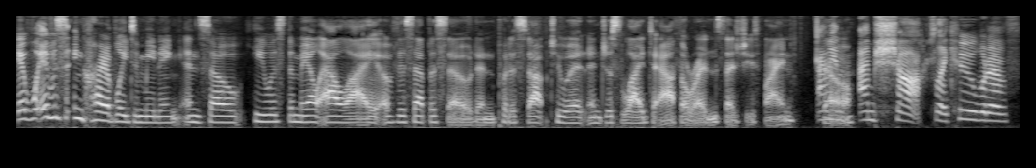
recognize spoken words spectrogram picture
It, it was incredibly demeaning and so he was the male ally of this episode and put a stop to it and just lied to Athelred and said she's fine I mean, I'm shocked. Like, who would have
